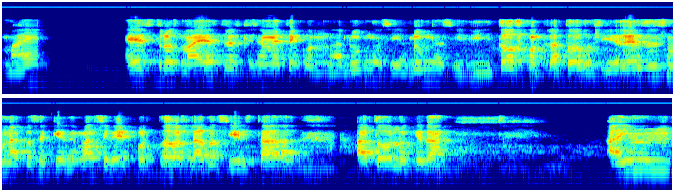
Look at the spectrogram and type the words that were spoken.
maestros, maestras que se meten con alumnos y alumnas y, todos contra todos. Y eso es una cosa que además se ve por todos lados y está a todo lo que da. Hay un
